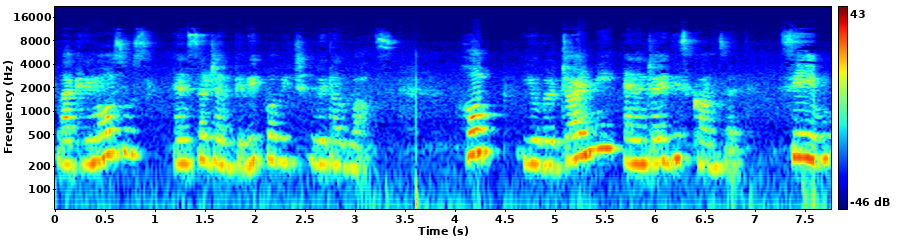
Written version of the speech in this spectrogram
Lacrimosus, and Srđan Filipović, Little Waltz. Hope you will join me and enjoy this concert. See you!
